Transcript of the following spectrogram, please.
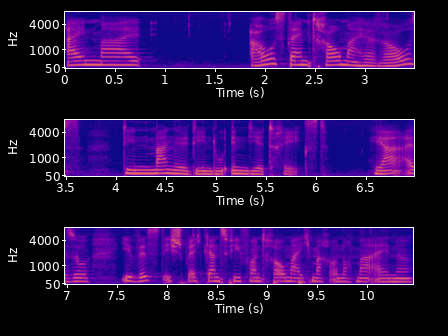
einmal aus deinem Trauma heraus den Mangel, den du in dir trägst. Ja, also ihr wisst, ich spreche ganz viel von Trauma. Ich mache auch noch mal eine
